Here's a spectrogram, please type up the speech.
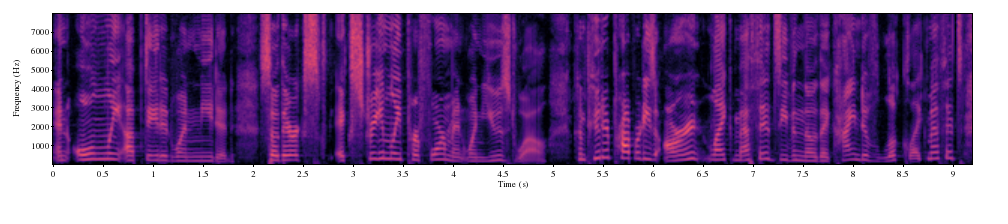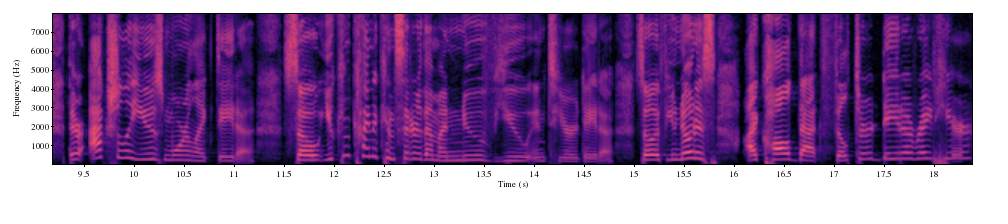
and only updated when needed. So they're ex extremely performant when used well. Computed properties aren't like methods, even though they kind of look like methods. They're actually used more like data. So you can kind of consider them a new view into your data. So if you notice, I called that filtered data right here.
